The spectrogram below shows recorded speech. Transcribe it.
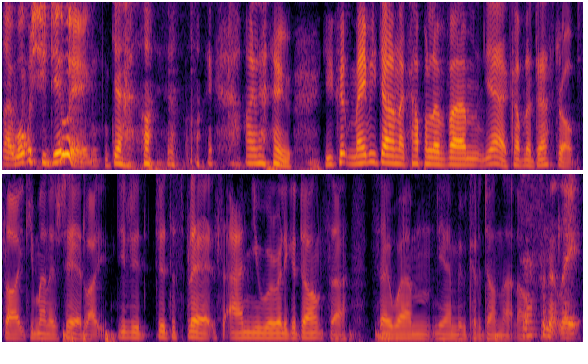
Like, what was she doing? Yeah, I, I know. You could maybe done a couple of um yeah, a couple of death drops like you managed here. Like you did, did the splits and you were a really good dancer. So um yeah, maybe could have done that last week.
